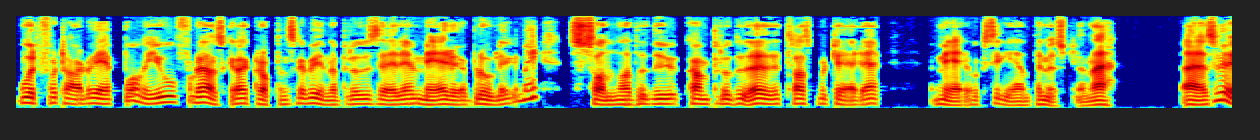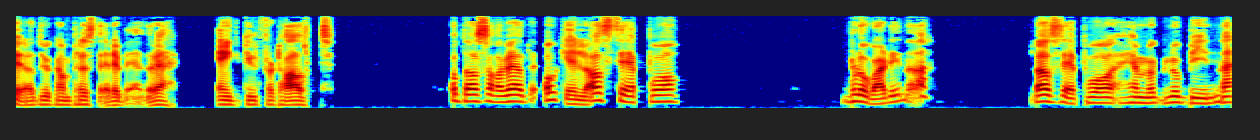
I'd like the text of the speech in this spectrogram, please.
Hvorfor tar du EPO? Jo, for du ønsker at kroppen skal begynne å produsere mer rød blodlegemer, sånn at du kan transportere mer oksygen til musklene. eh, som gjør at du kan prestere bedre. Enkelt fortalt. Og da sa vi at ok, la oss se på blodverdiene, da. La oss se på hemoglobinene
